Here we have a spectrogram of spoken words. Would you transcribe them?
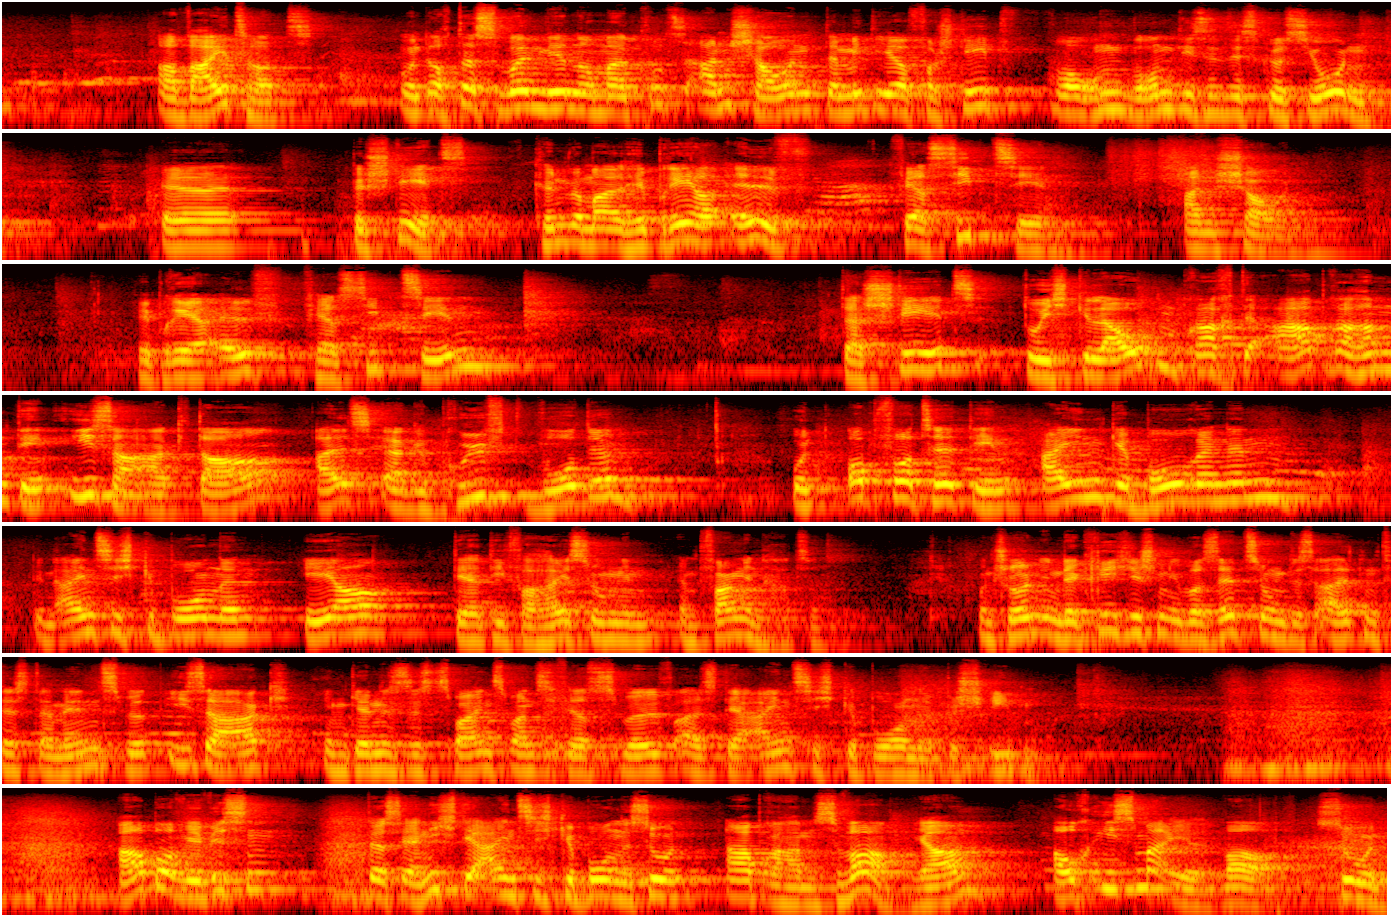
erweitert. Und auch das wollen wir noch mal kurz anschauen, damit ihr versteht, warum, warum diese Diskussion äh, besteht. Können wir mal Hebräer 11, Vers 17 anschauen. Hebräer 11, Vers 17. Da steht, durch Glauben brachte Abraham den Isaak dar, als er geprüft wurde und opferte den Eingeborenen, den Einziggeborenen, er, der die Verheißungen empfangen hatte. Und schon in der griechischen Übersetzung des Alten Testaments wird Isaak in Genesis 22, Vers 12 als der Einziggeborene beschrieben. Aber wir wissen, dass er nicht der einziggeborene Sohn Abrahams war. Ja, auch Ismael war Sohn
